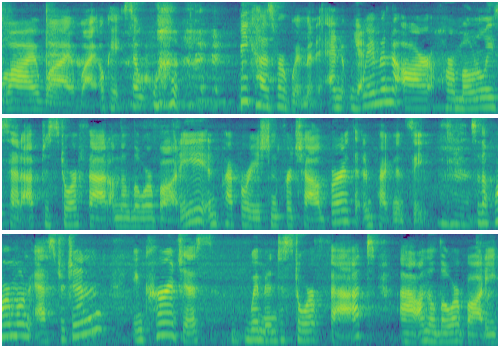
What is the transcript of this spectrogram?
Why, why, why? Okay, so because we're women, and Yeah. women are hormonally set up to store fat on the lower body in preparation for childbirth and pregnancy. Mm-hmm. So the hormone estrogen encourages women to store fat uh, on the lower body,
